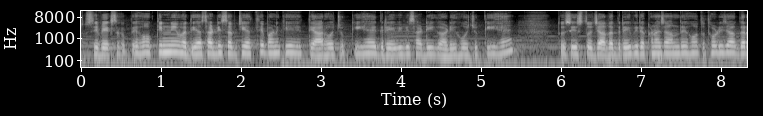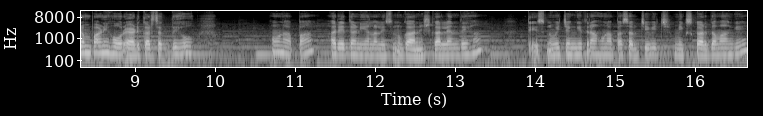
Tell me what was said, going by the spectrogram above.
ਤੁਸੀਂ ਵੇਖ ਸਕਦੇ ਹੋ ਕਿੰਨੀ ਵਧੀਆ ਸਾਡੀ ਸਬਜ਼ੀ ਇੱਥੇ ਬਣ ਕੇ ਤਿਆਰ ਹੋ ਚੁੱਕੀ ਹੈ। ਗ੍ਰੇਵੀ ਵੀ ਸਾਡੀ ਗਾੜੀ ਹੋ ਚੁੱਕੀ ਹੈ। ਤੁਸੀਂ ਇਸ ਤੋਂ ਜ਼ਿਆਦਾ ਗ੍ਰੇਵੀ ਰੱਖਣਾ ਚਾਹੁੰਦੇ ਹੋ ਤਾਂ ਥੋੜੀ ਜਿਹਾ ਗਰਮ ਪਾਣੀ ਹੋਰ ਐਡ ਕਰ ਸਕਦੇ ਹੋ। ਹੁਣ ਆਪਾਂ ਹਰੇ ਧਨੀਆ ਨਾਲ ਇਸ ਨੂੰ ਗਾਰਨਿਸ਼ ਕਰ ਲੈਂਦੇ ਹਾਂ। ਤੇ ਇਸ ਨੂੰ ਵੀ ਚੰਗੀ ਤਰ੍ਹਾਂ ਹੁਣ ਆਪਾਂ ਸਬਜ਼ੀ ਵਿੱਚ ਮਿਕਸ ਕਰ ਦਵਾਂਗੇ।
